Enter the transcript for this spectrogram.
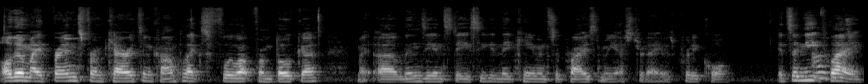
Although my friends from Carrollton Complex flew up from Boca, my uh, Lindsay and Stacy, and they came and surprised me yesterday. It was pretty cool. It's a neat Oh, play.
